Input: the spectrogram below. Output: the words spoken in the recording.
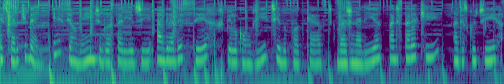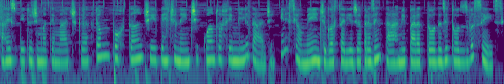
Espero que bem. Inicialmente, gostaria de agradecer pelo convite do podcast Vaginaria para estar aqui a discutir a respeito de uma temática tão importante e pertinente quanto a feminilidade. Inicialmente, gostaria de apresentar-me para todas e todos vocês.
